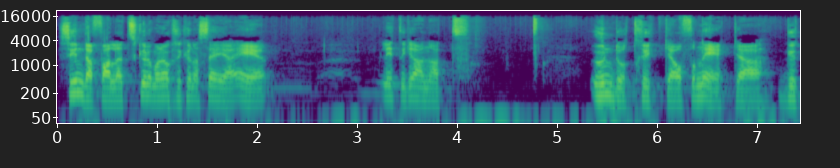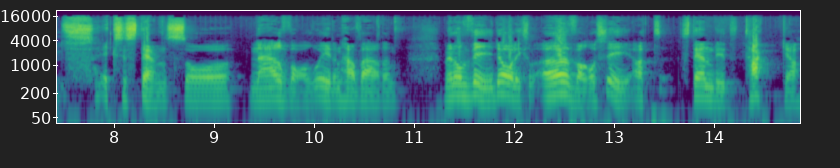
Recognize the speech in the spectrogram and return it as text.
Syndafallet skulle man också kunna säga är eh, lite grann att undertrycka och förneka Guds existens och närvaro i den här världen. Men om vi då liksom övar oss i att ständigt tacka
